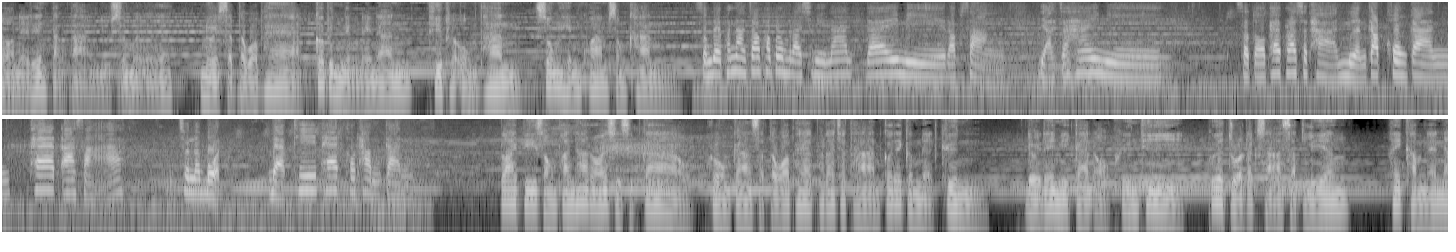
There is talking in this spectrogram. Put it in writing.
ฎรในเรื่องต่างๆ อยู่เสมอ หน่วยสัตวแพทย์ก็เป็นหนึ่งในนั้น ที่พระองค์ท่านทรงเห็นความสำคัญ สมเด็จพระนางเจ้าพระบรมราชินีนาถได้มีรับสั่ง อยากจะให้มีสัตวแพทย์พระราชทานเหมือนกับโครงการแพทย์อาสา ชนบทแบบที่แพทย์เขาทำกัน ปลายปี 2549 โครงการสัตวแพทย์พระราชทานก็ได้กำเนิดขึ้น โดยได้มีการออกพื้นที่เพื่อตรวจรักษาสัตว์เลี้ยง ให้คำแนะน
